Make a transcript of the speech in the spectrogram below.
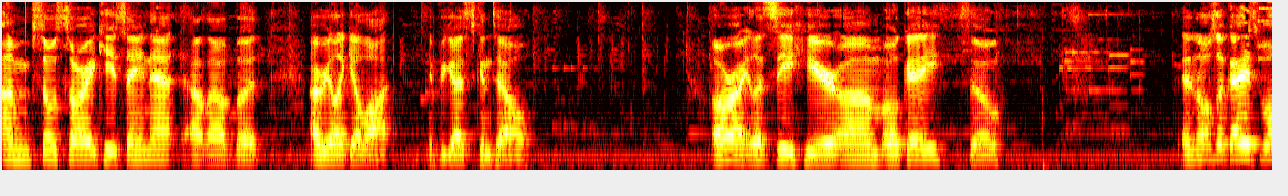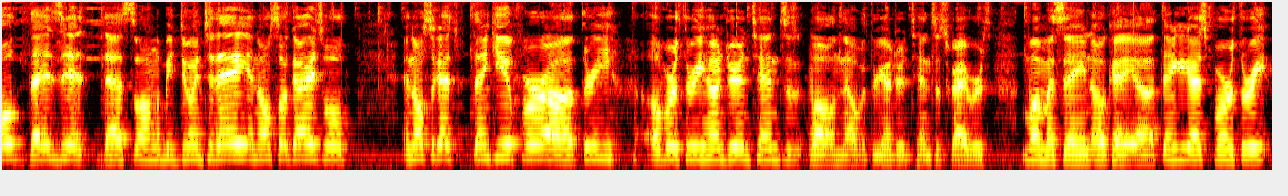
I'm so sorry I keep saying that out loud, but I really like it a lot. If you guys can tell. Alright, let's see here. Um, okay, so and also guys, well, that is it. That's all I'm gonna be doing today. And also guys, well, and also guys, thank you for uh, three over 310, well, no, over 310 subscribers. What am I saying? Okay, uh, thank you guys for three,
